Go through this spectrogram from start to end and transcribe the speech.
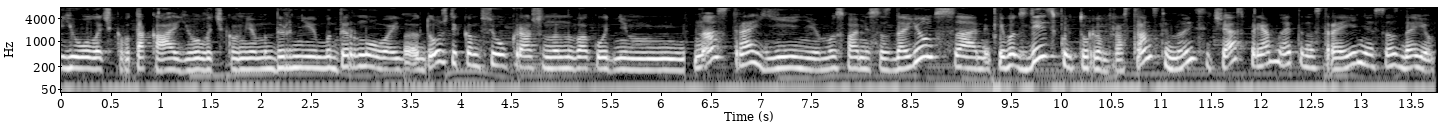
елочка, вот такая елочка у меня модерни, модерновая. Дождиком все украшено новогодним настроением. Мы с вами создаем сами. И вот здесь, в культурном пространстве, мы сейчас прямо это настроение создаем.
